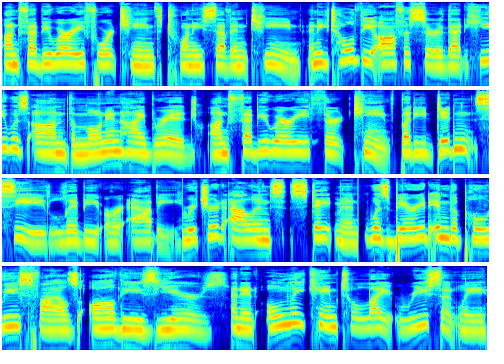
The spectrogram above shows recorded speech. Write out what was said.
on February 14, 2017, and he told the officer that he was on the Monon High Bridge on February 13th, but he didn't see Libby or Abby. Richard Allen's statement was buried in the police files all these years, and it only came to light recently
